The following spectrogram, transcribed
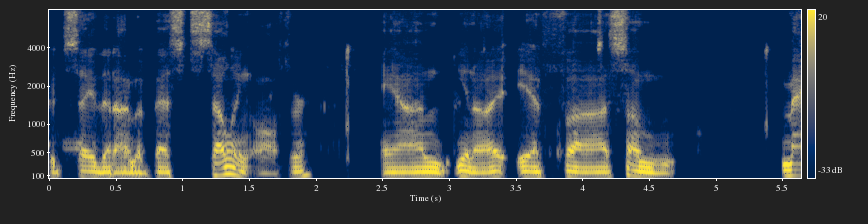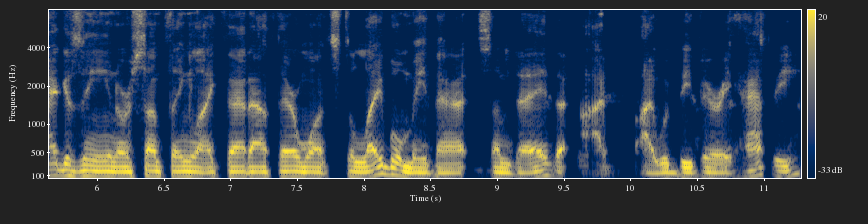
could say that i'm a best-selling author and you know if uh, some magazine or something like that out there wants to label me that someday, that I, I would be very happy.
